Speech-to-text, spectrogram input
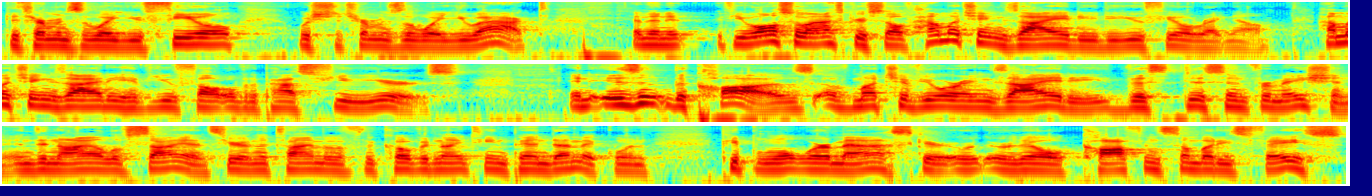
determines the way you feel, which determines the way you act. And then if you also ask yourself, how much anxiety do you feel right now? How much anxiety have you felt over the past few years? And isn't the cause of much of your anxiety this disinformation and denial of science here in the time of the COVID 19 pandemic when people won't wear masks or, or, they'll cough in somebody's face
